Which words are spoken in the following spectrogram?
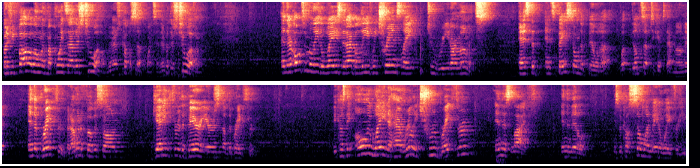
But if you follow along with my points, uh, there's two of them. There's a couple subpoints in there, but there's two of them. And they're ultimately the ways that I believe we translate to read our moments. And it's, the, and it's based on the build-up, what builds up to get to that moment, and the breakthrough. But I'm going to focus on getting through the barriers of the breakthrough. Because the only way to have really true breakthrough in this life, in the middle, is because someone made a way for you.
